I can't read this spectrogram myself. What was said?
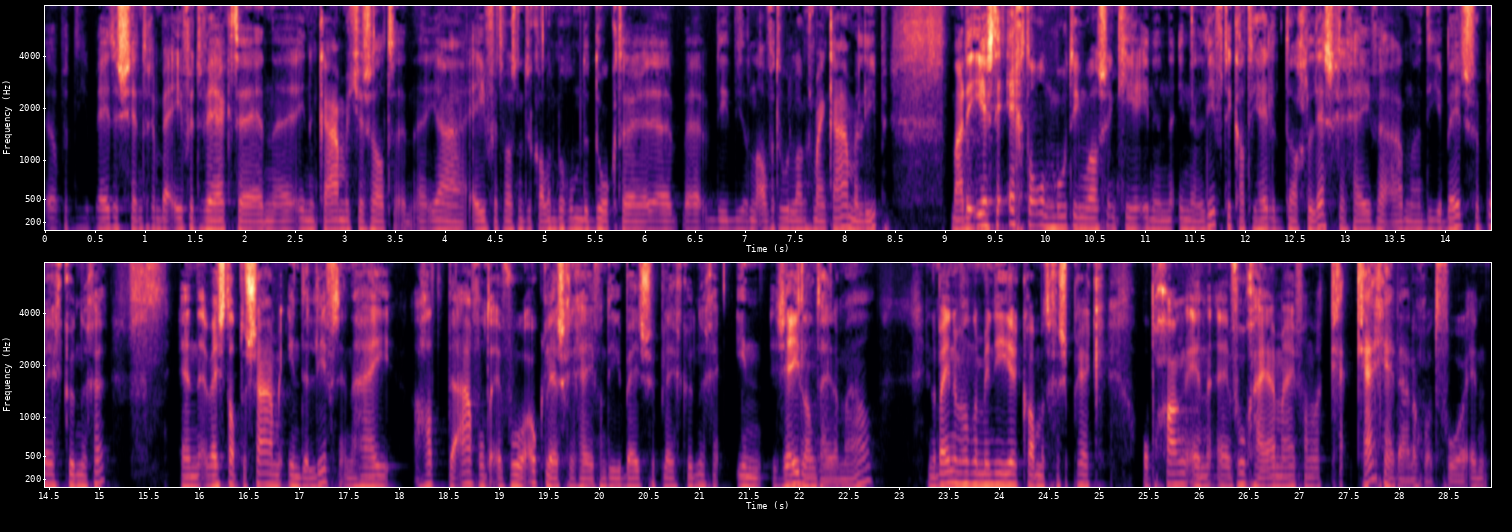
op het diabetescentrum bij Evert werkte en uh, in een kamertje zat. En, uh, ja, Evert was natuurlijk al een beroemde dokter uh, die, die dan af en toe langs mijn kamer liep. Maar de eerste echte ontmoeting was een keer in een, in een lift. Ik had die hele dag les gegeven aan diabetesverpleegkundigen. En wij stapten samen in de lift en hij had de avond ervoor ook les gegeven aan diabetesverpleegkundigen in Zeeland helemaal. En op een of andere manier kwam het gesprek op gang en, vroeg hij aan mij van, krijg jij daar nog wat voor? En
